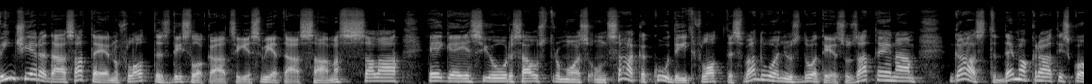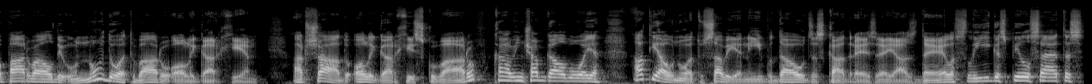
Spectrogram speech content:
Viņš ieradās Atēnu flotes dislokācijas vietā Samas salā, Egejas jūras austrumos un sāka kūdīt flotes vadoņus doties uz Atēnām, gāzt demokrātisko pārvaldi un nodot vāru oligarhiem oligarhiem. Ar šādu oligarhisku vāru, kā viņš apgalvoja, atjaunotu savienību daudzas kādreizējās dēlas līgas pilsētas,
